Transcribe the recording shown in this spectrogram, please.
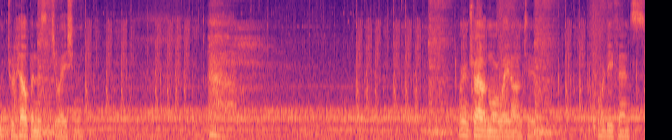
which would help in this situation. We're gonna try with more weight on too. More defense.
